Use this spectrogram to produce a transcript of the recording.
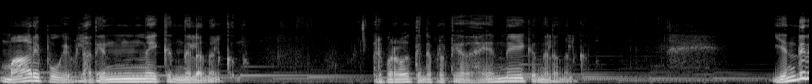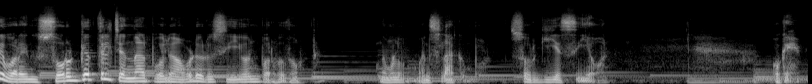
മാറിപ്പോവുകയുമില്ല. അതെന്നേക്കും നിലനിൽക്കുന്നു. ഒരു പർവതത്തിന്റെ പ്രത്യേകത എന്നേക്കും നിലനിൽക്കുന്നു. എന്തിനു പറയുന്നു? സ്വർഗത്തിൽ ചെന്നാൽ പോലും അവിടെ ഒരു സിയോൻ പർവതമുണ്ട്. നമ്മൾ മനസ്സിലാക്കുമ്പോൾ. സ്വർഗീയ സിയോൻ. ഓക്കെ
